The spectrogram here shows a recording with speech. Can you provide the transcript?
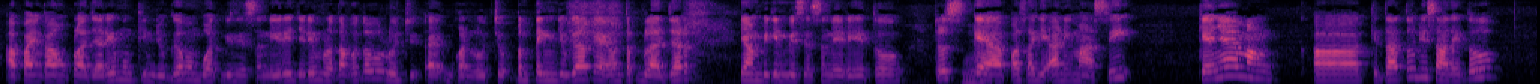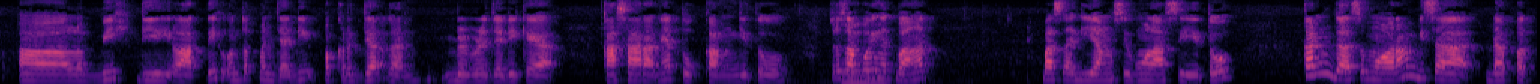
apa yang kamu pelajari mungkin juga membuat bisnis sendiri jadi menurut aku tuh lucu eh bukan lucu penting juga kayak untuk belajar yang bikin bisnis sendiri itu terus kayak pas lagi animasi kayaknya emang eh, kita tuh di saat itu eh, lebih dilatih untuk menjadi pekerja kan bener jadi kayak kasarannya tukang gitu terus aku inget banget pas lagi yang simulasi itu kan nggak semua orang bisa dapat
